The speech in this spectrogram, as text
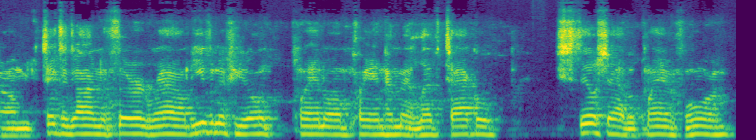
Um, you take a guy in the third round, even if you don't plan on playing him at left tackle, you still should have a plan for him.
